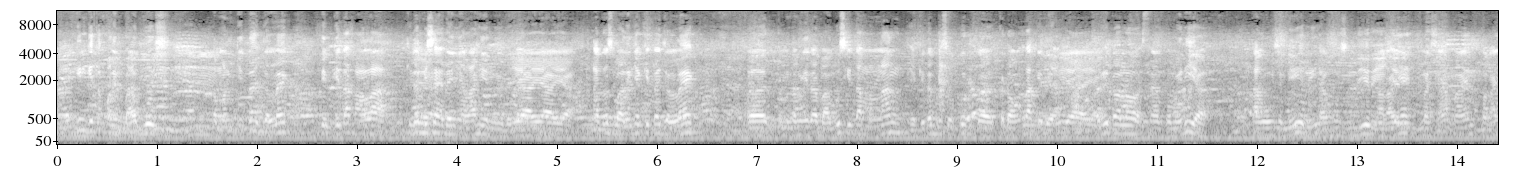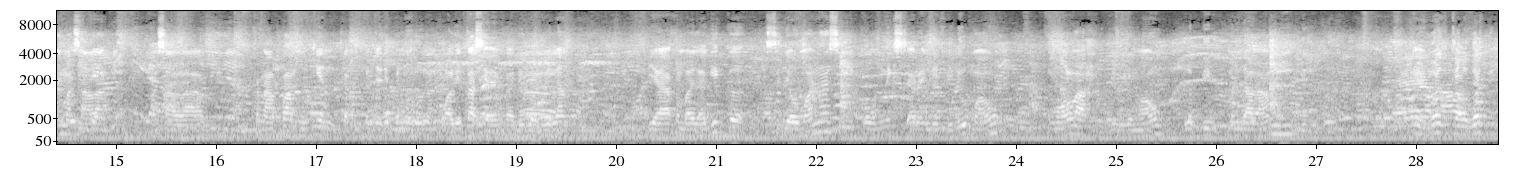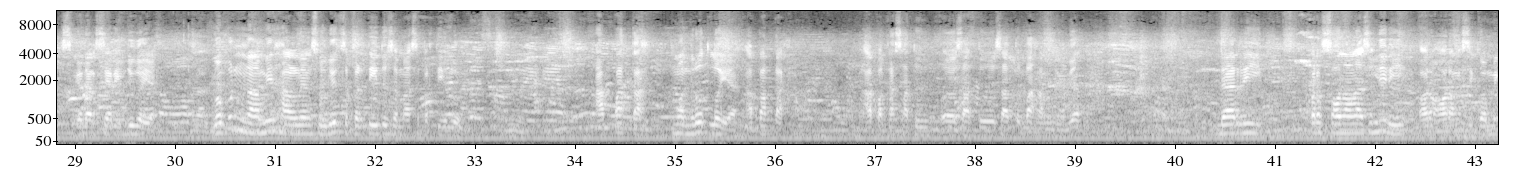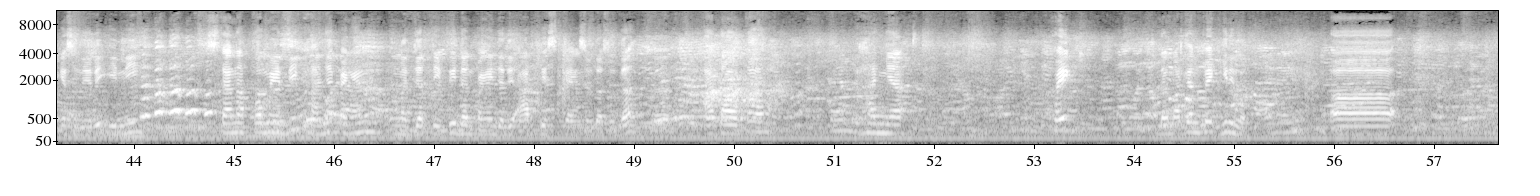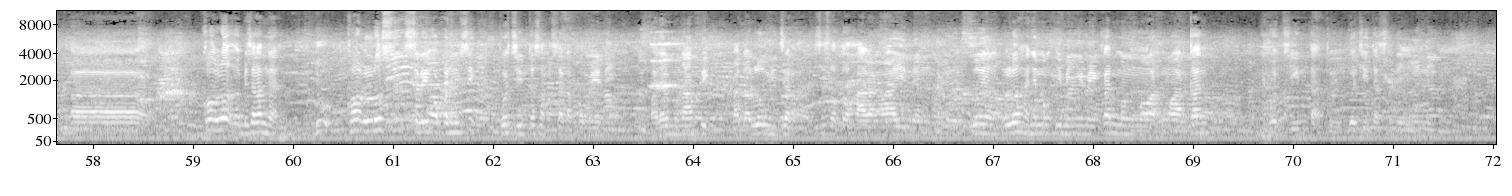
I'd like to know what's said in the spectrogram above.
mungkin kita paling bagus. Teman kita jelek tim kita kalah. Kita bisa ada yang nyalahin gitu ya kan. Ya ya atau sebaliknya kita jelek eh, teman-teman kita bagus kita menang ya kita bersyukur ke kedongkrak gitu ya. Iya, iya. tapi kalau stand up comedy ya tanggung sendiri. Tanggung sendiri makanya jadi masalah makanya masalah masalah kenapa mungkin ter- terjadi penurunan kualitas ya yang tadi gue bilang ya kembali lagi ke sejauh mana si komik secara individu mau ngolah gitu mau lebih mendalami gitu Oke, gua kalau gue sekedar sharing juga ya. Gue pun mengalami hal yang sulit seperti itu sama seperti lu. Apakah menurut lo ya? Apakah apakah satu eh, satu satu paham juga dari personalnya sendiri orang-orang si komiknya sendiri ini stand up comedy hanya pengen ngejar TV dan pengen jadi artis kayak yang sudah-sudah ataukah hanya fake? Dan artian fake gini loh. Eh, eh, kok lu misalkan nggak? Du, kok lu sering open musik gue cinta sama stand up comedy padahal munafik. Padahal lu ngejar sesuatu hal yang lain yang lu yang lu hanya mengiming-imingkan mengeluarkan gue cinta cuy. Gue cinta seperti ini.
